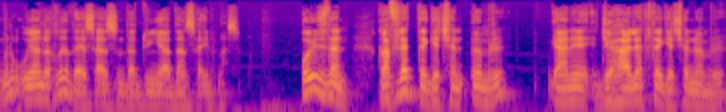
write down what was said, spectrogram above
Bunun uyanıklığı da esasında dünyadan sayılmaz. O yüzden gafletle geçen ömrü, yani cehaletle geçen ömrü,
